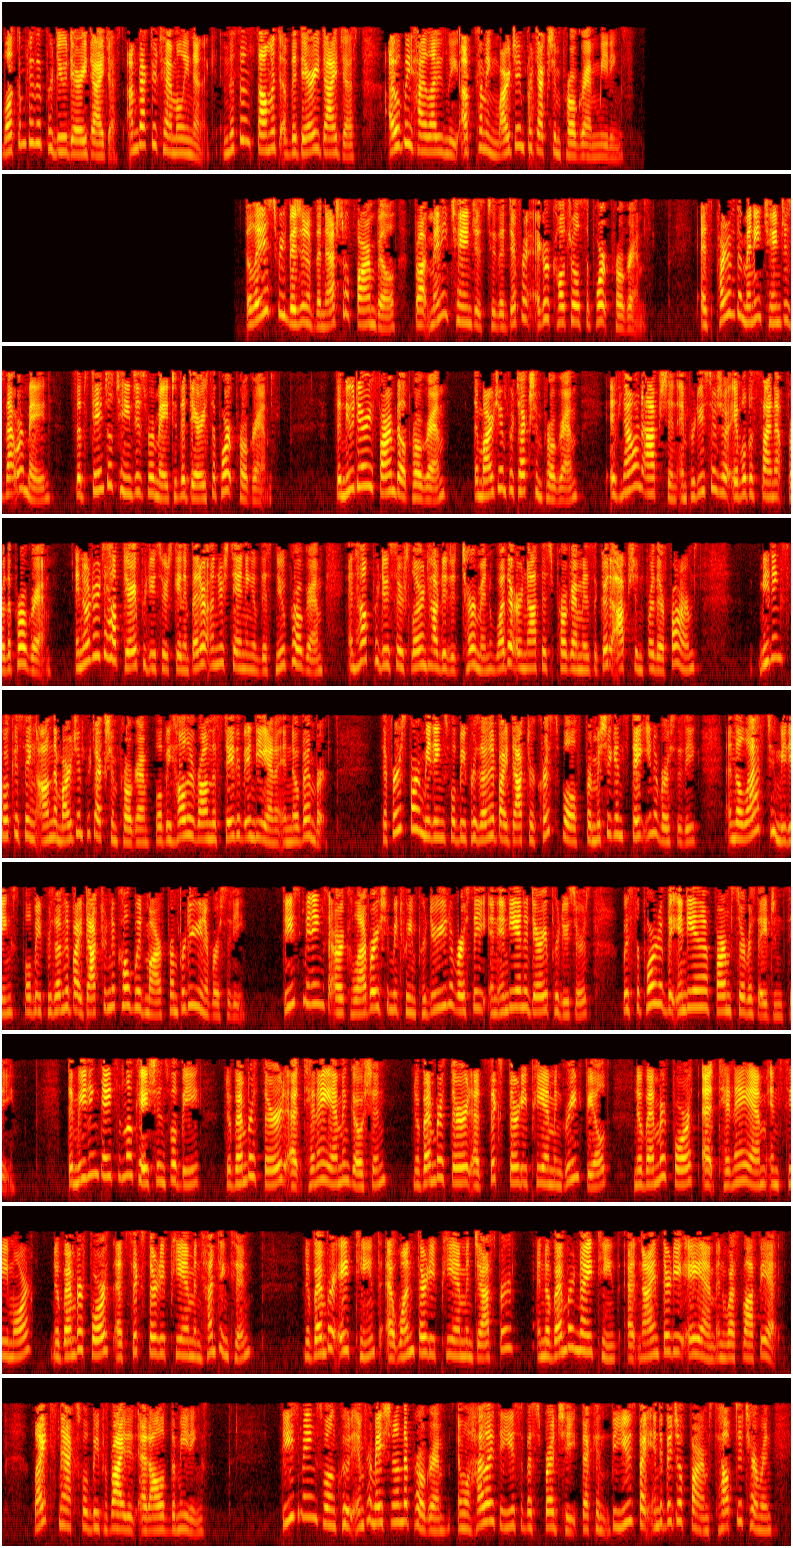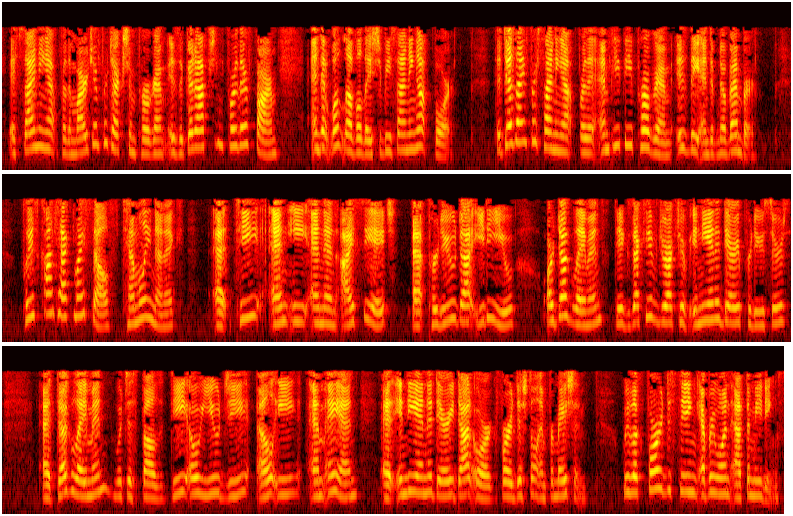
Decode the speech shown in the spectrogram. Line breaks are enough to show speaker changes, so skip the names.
Welcome to the Purdue Dairy Digest. I'm Dr. Tamilee Nennich. In this installment of the Dairy Digest, I will be highlighting the upcoming Margin Protection Program meetings. The latest revision of the National Farm Bill brought many changes to the different agricultural support programs. As part of the many changes that were made, substantial changes were made to the dairy support programs. The new Dairy Farm Bill program, the Margin Protection Program, is now an option and producers are able to sign up for the program. In order to help dairy producers gain a better understanding of this new program and help producers learn how to determine whether or not this program is a good option for their farms, meetings focusing on the Margin Protection Program will be held around the state of Indiana in November. The first four meetings will be presented by Dr. Chris Wolf from Michigan State University, and the last two meetings will be presented by Dr. Nicole Widmar from Purdue University. These meetings are a collaboration between Purdue University and Indiana dairy producers with support of the Indiana Farm Service Agency. The meeting dates and locations will be November 3rd at 10 a.m. in Goshen, November 3rd at 6:30 p.m. in Greenfield, November 4th at 10 a.m. in Seymour, November 4th at 6:30 p.m. in Huntington, November 18th at 1:30 p.m. in Jasper, and November 19th at 9:30 a.m. in West Lafayette. Light snacks will be provided at all of the meetings. These meetings will include information on the program and will highlight the use of a spreadsheet that can be used by individual farms to help determine if signing up for the Margin Protection Program is a good option for their farm and at what level they should be signing up for. The deadline for signing up for the MPP program is the end of November. Please contact myself, Tamilee Nennich, at tnennich at purdue.edu or Doug Leman, the Executive Director of Indiana Dairy Producers, at Doug Leman, which is spelled D O U G L E M A N, at indianadairy.org for additional information. We look forward to seeing everyone at the meetings.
